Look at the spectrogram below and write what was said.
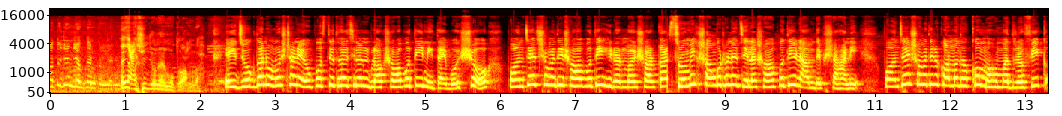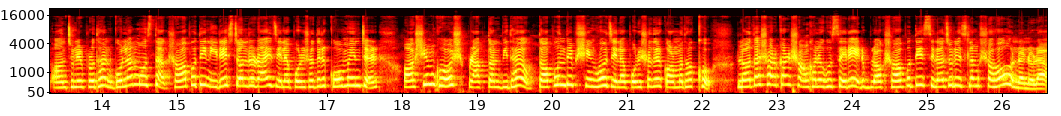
কতজন যোগদান করলেন? এই আশি জনের মতো আমরা। এই যোগদান অনুষ্ঠানে উপস্থিত হয়েছিলেন ব্লক সভাপতি নিতাই বৈশ্য পঞ্চায়েত সমিতির সভাপতি হিরণময় সরকার শ্রমিক সংগঠনের জেলা সভাপতি রামদেব সাহানি পঞ্চায়েত সমিতির কর্মাধ্যক্ষ মোহাম্মদ রফিক অঞ্চলের প্রধান গোলাম মোস্তাক সভাপতি নীরেশ চন্দ্র রায় জেলা পরিষদের কো মেন্টর অসীম ঘোষ প্রাক্তন বিধায়ক তপনদেব সিংহ জেলা পরিষদের কর্মাধ্যক্ষ লতা সরকার সংখ্যালঘু সেরের ব্লক সভাপতি সিরাজুল ইসলাম সহ অন্যান্যরা।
